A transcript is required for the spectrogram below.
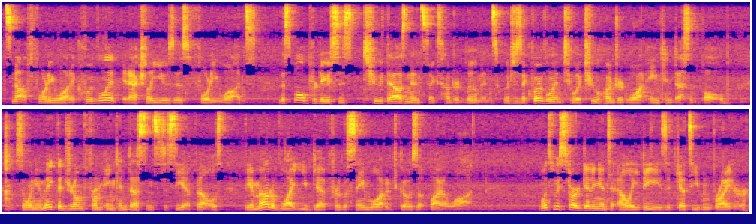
It's not 40 watt equivalent, it actually uses 40 watts. This bulb produces 2600 lumens, which is equivalent to a 200 watt incandescent bulb. So when you make the jump from incandescents to CFLs, the amount of light you get for the same wattage goes up by a lot. Once we start getting into LEDs, it gets even brighter.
